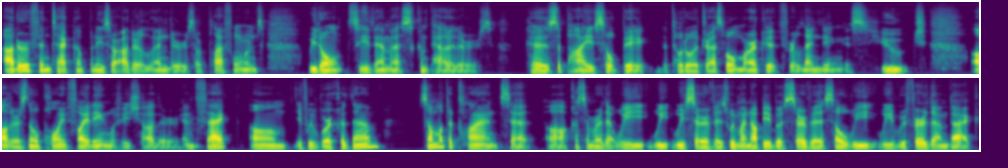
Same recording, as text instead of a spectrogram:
other fintech companies or other lenders or platforms, we don't see them as competitors. Because the pie is so big. The total addressable market for lending is huge. Uh, there's no point fighting with each other. In fact, um, if we work with them, some of the clients that uh, customer that we, we we service, we might not be able to service, so we we refer them back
